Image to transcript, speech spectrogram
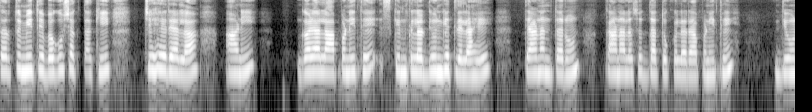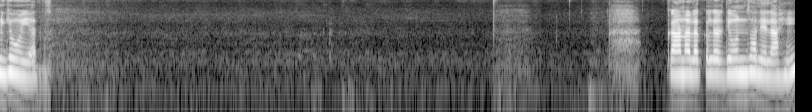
तर तुम्ही इथे बघू शकता की चेहऱ्याला आणि गळ्याला आपण इथे स्किन कलर देऊन घेतलेला आहे. त्यानंतरून कानालासुद्धा तो कलर आपण इथे देऊन घेऊयात. कानाला कलर देऊन झालेला आहे.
